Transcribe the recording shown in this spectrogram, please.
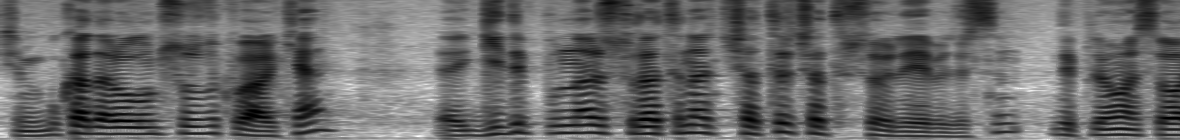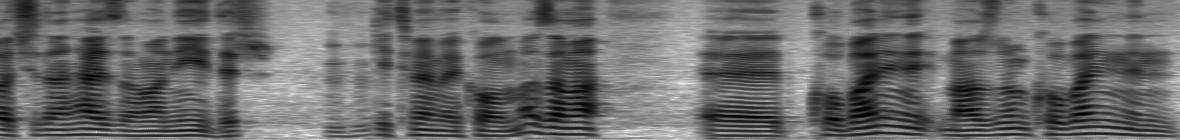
Şimdi bu kadar olumsuzluk varken e, gidip bunları suratına çatır çatır söyleyebilirsin. Diplomasi o açıdan her zaman iyidir. Gitmemek olmaz ama e, Kobani, mazlum Kobani'nin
